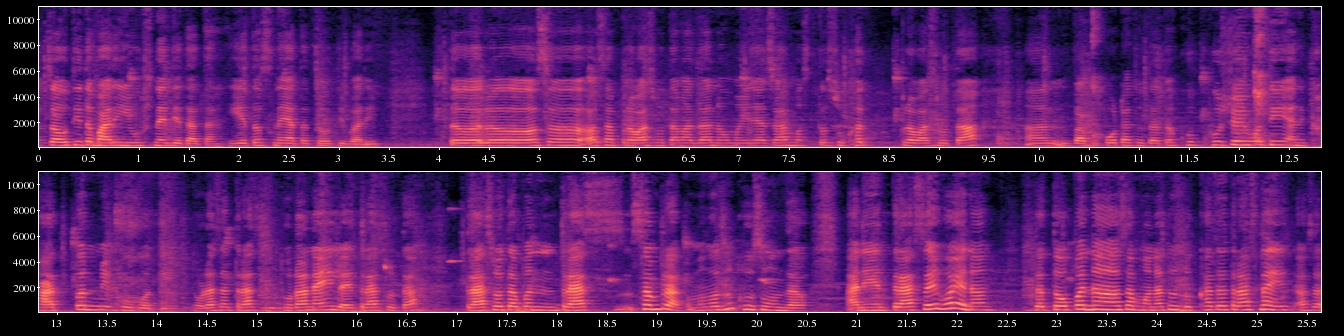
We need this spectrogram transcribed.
चौथी तर बारी येऊच नाही देत आता. येतच नाही आता चौथी बारी. तर असं असा प्रवास होता माझा. नऊ महिन्याचा मस्त सुखद प्रवास होता. बाबू पोटात होता. तर खूप खुशही होती आणि खात पण मी खूप होती. थोडासा त्रास थोडा नाही लय त्रास होता. त्रास होता पण त्रास संपला. मग अजून खुश होऊन जाव. आणि त्रासही होय ना. तर तो पण असा मनातून दुःखाचा त्रास नाही असा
